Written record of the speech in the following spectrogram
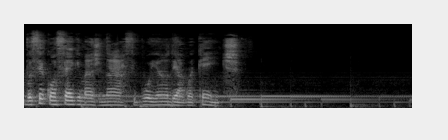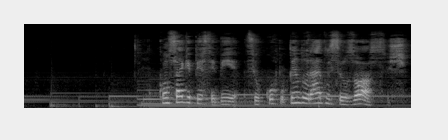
Você consegue imaginar-se boiando em água quente? Consegue perceber seu corpo pendurado em seus ossos?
